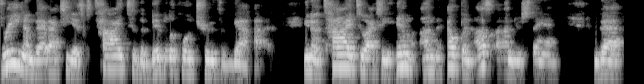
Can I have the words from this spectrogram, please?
freedom that actually is tied to the biblical truth of God. You know, tied to actually Him un- helping us understand that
